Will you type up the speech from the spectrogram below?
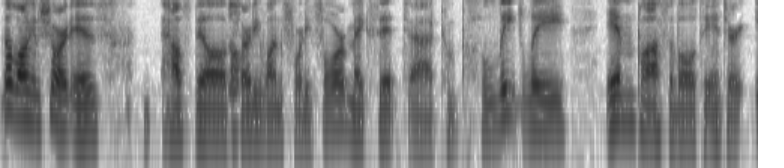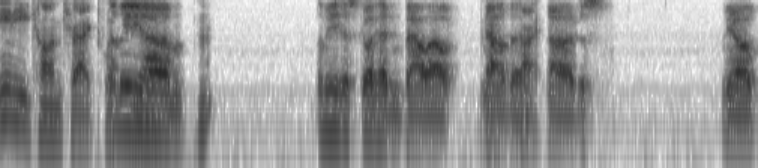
the long and short is House Bill Oh. 3144 makes it uh, completely impossible to enter any contract with Let me the, um, Hmm? let me just go ahead and bow out now. Yeah, Then, right. uh, just you know,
